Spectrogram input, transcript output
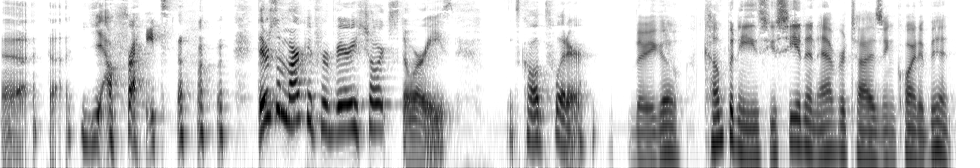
yeah, right. There's a market for very short stories. It's called Twitter. There you go. Companies, you see it in advertising quite a bit.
